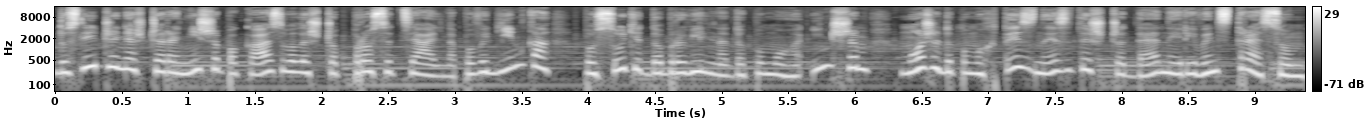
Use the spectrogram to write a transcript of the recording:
Дослідження ще раніше показували, що просоціальна поведінка, по суті, добровільна допомога іншим, може допомогти знизити щоденний рівень стресу.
